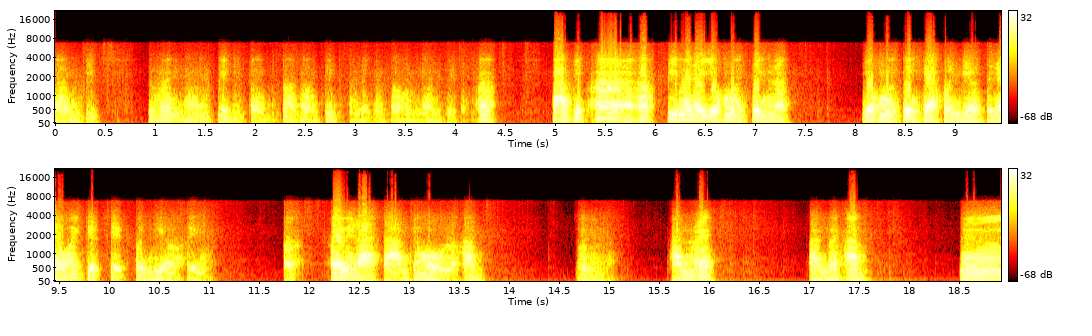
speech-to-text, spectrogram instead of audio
สามสิบสิบห้าสิบหกสิบเจ็ดสิบแปดสิบเก้าสามสิบสามสิบสองสามสิบสามสิบห้าสามสิบห้านะครับ ที่ไม่ได้ยกมือขึ้นนะ ยกมือขึ้นแค่คนเดียวแสดงว่าเก็บเสร็จคนเดียวเองอให้เวลาสามชั่วโมงนะครับอืมทันไหมทันไหมครับหนึ่ง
